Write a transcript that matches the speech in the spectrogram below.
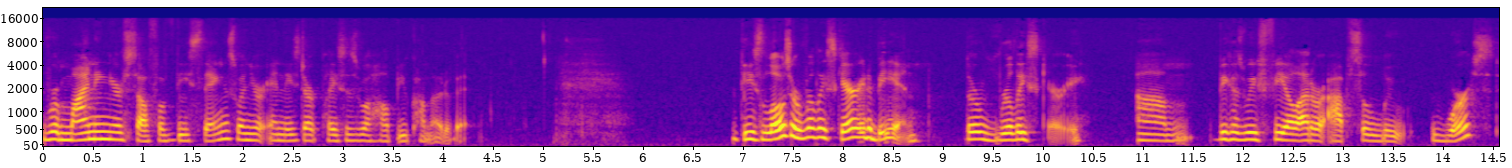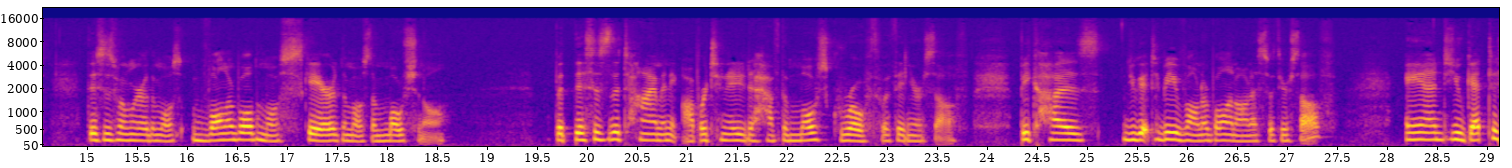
reminding yourself of these things when you're in these dark places will help you come out of it. These lows are really scary to be in. They're really scary um, because we feel at our absolute worst. This is when we're the most vulnerable, the most scared, the most emotional. But this is the time and the opportunity to have the most growth within yourself because you get to be vulnerable and honest with yourself and you get to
